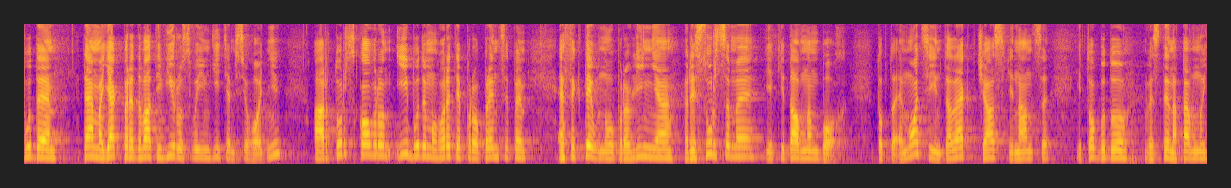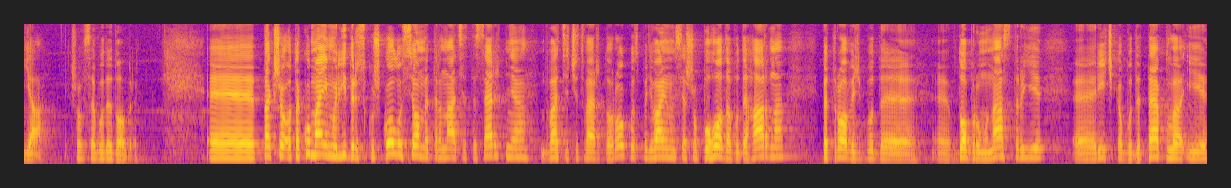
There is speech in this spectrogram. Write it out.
буде тема Як передавати віру своїм дітям сьогодні. Артур Сковрон, і будемо говорити про принципи ефективного управління ресурсами, які дав нам Бог. Тобто емоції, інтелект, час, фінанси. І то буду вести, напевно, я, якщо все буде добре. Е, так що отаку маємо лідерську школу 7-13 серпня 2024 року. Сподіваємося, що погода буде гарна. Петрович буде е, в доброму настрої, е, річка буде тепла і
